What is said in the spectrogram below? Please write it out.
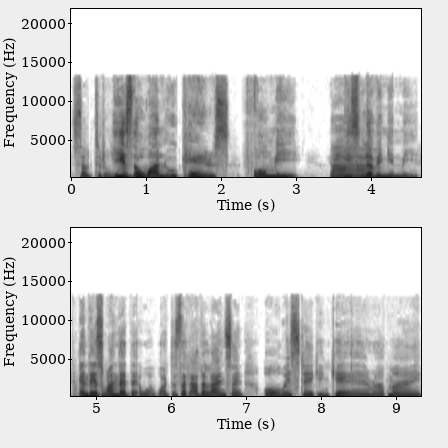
so true. He is the one who cares for, For me. me. He's Ah. living in me. And there's one that, that what does that other line say? Always taking care of my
